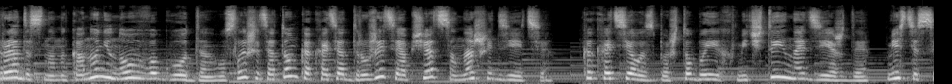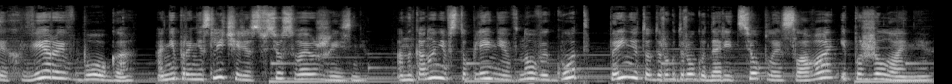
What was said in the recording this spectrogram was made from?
Радостно накануне Нового года услышать о том, как хотят дружить и общаться наши дети. Как хотелось бы, чтобы их мечты и надежды вместе с их верой в Бога они пронесли через всю свою жизнь. А накануне вступления в Новый год принято друг другу дарить теплые слова и пожелания.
